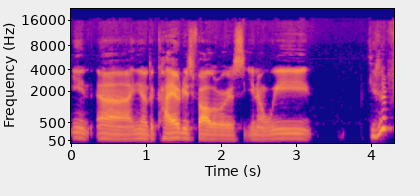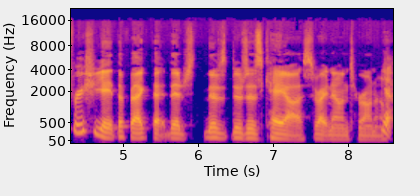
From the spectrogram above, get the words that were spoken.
in, uh, you know the Coyotes followers, you know we can appreciate the fact that there's there's there's just chaos right now in Toronto. Yeah,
